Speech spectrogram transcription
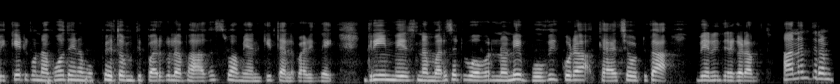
వికెట్కు నమోదైన ముప్పై తొమ్మిది పరుగుల భాగస్వామ్యానికి తెలబడింది గ్రీన్ వేసిన మరుసటి ఓవర్లోనే భువి కూడా క్యాచ్అవుట్గా వెనుదిరగడం. అనంతరం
